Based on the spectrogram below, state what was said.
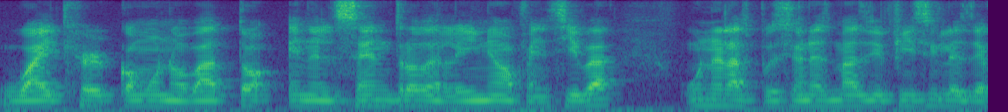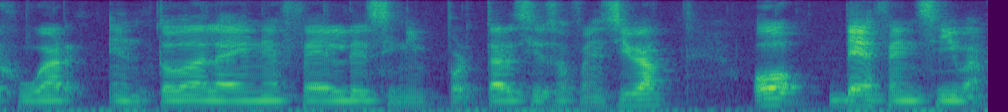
Whitehair como novato en el centro de la línea ofensiva una de las posiciones más difíciles de jugar en toda la NFL sin importar si es ofensiva o defensiva.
